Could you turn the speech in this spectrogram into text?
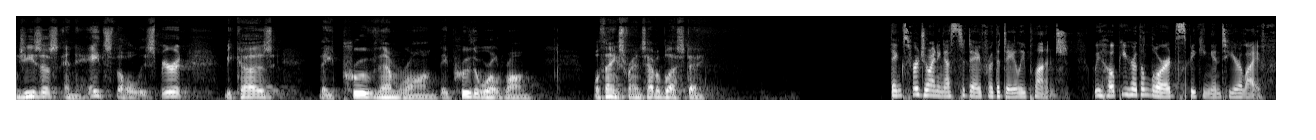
Jesus and hates the Holy Spirit because they prove them wrong. They prove the world wrong. Well, thanks, friends. Have a blessed day. Thanks for joining us today for the Daily Plunge. We hope you hear the Lord speaking into your life.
